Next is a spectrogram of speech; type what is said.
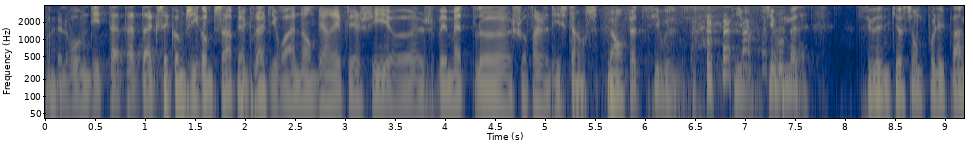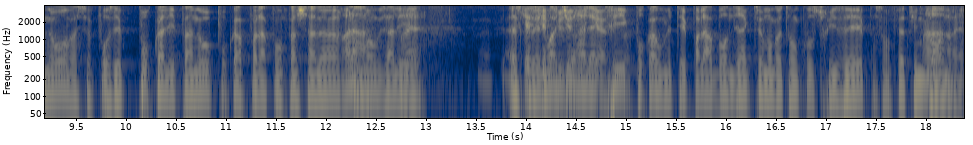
ouais. Et là, vous me dites, tac, tac, tac, c'est comme ci, comme ça. Puis après, Exact. je dis, ouais, non, bien réfléchi, euh, je vais mettre le chauffage à distance. Mais en fait, si vous, si, si vous mettez, si vous avez une question pour les panneaux, on va se poser pourquoi les panneaux, pourquoi pas la pompe à chaleur, Voilà. comment vous allez. Ouais. Est-ce que vous avez une voiture électrique quoi Pourquoi vous mettez pas la borne directement quand on construisait Parce qu'en fait, une Ah, borne, ouais.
